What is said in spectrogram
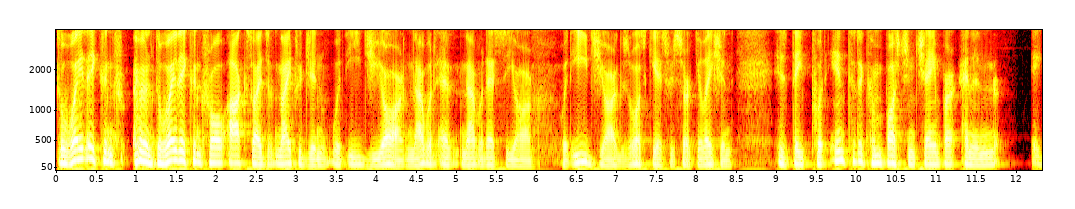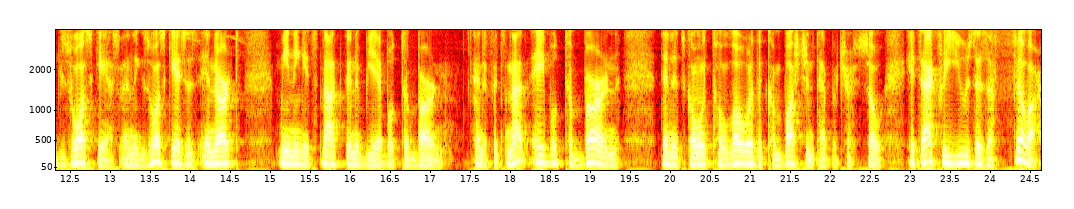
the way they control the way they control oxides of nitrogen with EGR, not with not with SCR, with EGR, exhaust gas recirculation, is they put into the combustion chamber an exhaust gas. And exhaust gas is inert, meaning it's not going to be able to burn. And if it's not able to burn, then it's going to lower the combustion temperature. So it's actually used as a filler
